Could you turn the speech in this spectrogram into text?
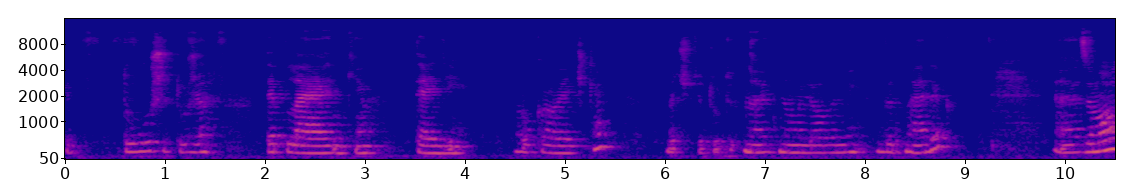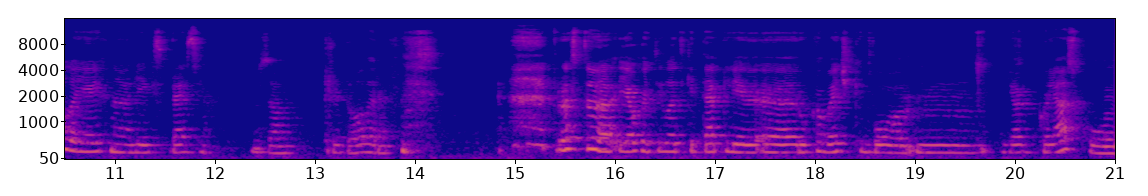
Такі дуже-дуже тепленькі теді рукавички. Бачите, тут навіть намальований ведмедик. Е, Замовила я їх на Аліекспресі за 3 долари. Просто я хотіла такі теплі е, рукавички, бо я коляску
